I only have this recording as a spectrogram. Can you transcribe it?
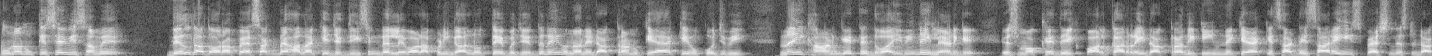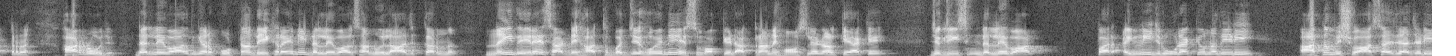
ਉਹਨਾਂ ਨੂੰ ਕਿਸੇ ਵੀ ਸਮੇਂ ਦਿਲ ਦਾ ਦੌਰਾ ਪੈ ਸਕਦਾ ਹੈ। ਹਾਲਾਂਕਿ ਜਗਜੀਤ ਸਿੰਘ ਡੱਲੇਵਾਲ ਆਪਣੀ ਗੱਲ ਉੱਤੇ ਵਜਿੱਦ ਨੇ। ਉਹਨਾਂ ਨੇ ਡਾਕਟਰਾਂ ਨੂੰ ਕਿਹਾ ਕਿ ਉਹ ਕੁਝ ਵੀ ਨਹੀਂ ਖਾਣਗੇ ਤੇ ਦਵਾਈ ਵੀ ਨਹੀਂ ਲੈਣਗੇ। ਇਸ ਮੌਕੇ ਦੇਖਭਾਲ ਕਰ ਰਹੀ ਡਾਕਟਰਾਂ ਦੀ ਟੀਮ ਨੇ ਕਿਹਾ ਕਿ ਸਾਡੇ ਸਾਰੇ ਹੀ ਸਪੈਸ਼ਲਿਸਟ ਡਾਕਟਰ ਹਰ ਰੋਜ਼ ਡੱਲੇਵਾਲ ਦੀਆਂ ਰਿਪੋਰਟਾਂ ਦੇਖ ਰਹੇ ਨੇ। ਡੱਲੇਵਾਲ ਸਾਨੂੰ ਇਲਾਜ ਕਰਨ ਨਹੀਂ ਦੇ ਰਹੇ। ਸਾਡੇ ਹੱਥ ਵੱਜੇ ਹੋਏ ਨੇ। ਇਸ ਮੌਕੇ ਡਾਕਟਰਾਂ ਨੇ ਹੌਸਲੇ ਨਾਲ ਕਿਹਾ ਕਿ ਜਗਜੀਤ ਸਿੰਘ ਡੱਲੇਵਾਲ, ਪਰ ਇੰਨੀ ਜ਼ਰੂਰ ਹੈ ਕਿ ਉਹਨਾਂ ਦੀ ਜਿਹੜੀ ਆਤਮ ਵਿਸ਼ਵਾਸ ਹੈ ਜਾਂ ਜਿਹੜੀ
